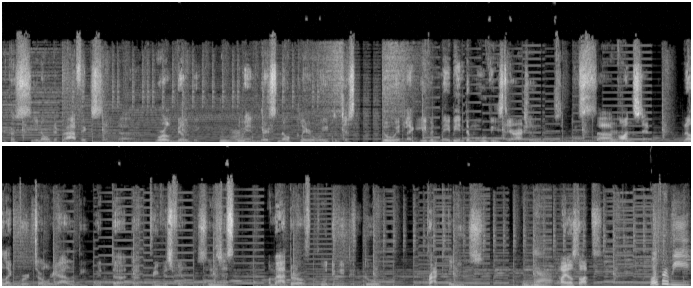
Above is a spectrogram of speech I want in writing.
because, you know, the graphics and the world building. I mean, there's no clear way to just do it. Like, even maybe in the movies, they're actually using this uh, Mhm. concept, you know, like virtual reality with the, the previous films. It's Mhm. just a matter of putting it into practical use. Yeah. Final thoughts? Well, for me,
